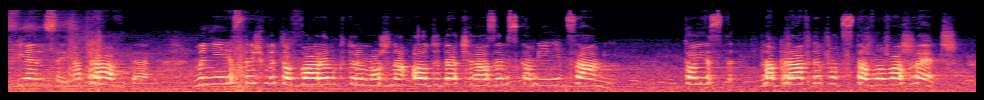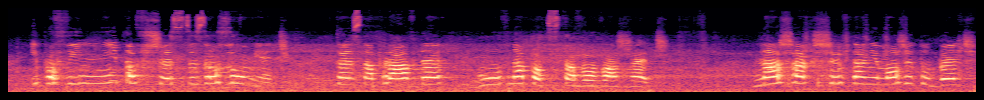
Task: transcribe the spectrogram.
więcej, naprawdę. My nie jesteśmy towarem, który można oddać razem z kamienicami. To jest naprawdę podstawowa rzecz i powinni to wszyscy zrozumieć. To jest naprawdę główna, podstawowa rzecz. Nasza krzywda nie może tu być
